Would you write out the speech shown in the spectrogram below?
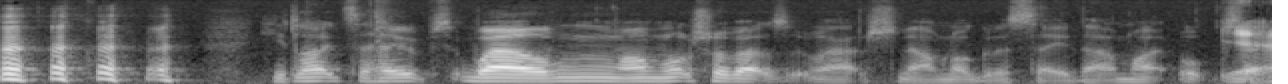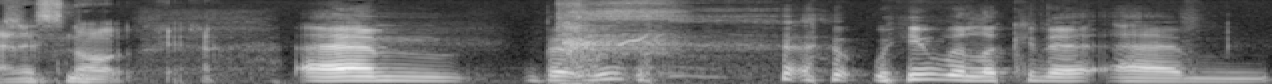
You'd like to hope. So. Well, mm, I'm not sure about. Well, actually, no, I'm not going to say that. I might upset. yeah, some it's people. not. Yeah. Um, but we we were looking at um,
